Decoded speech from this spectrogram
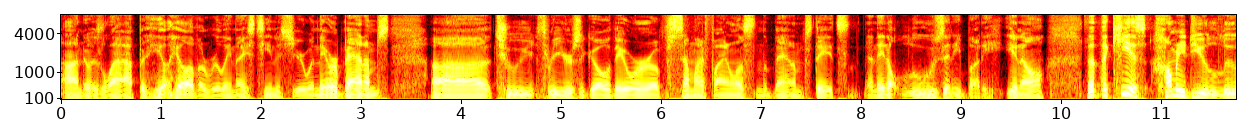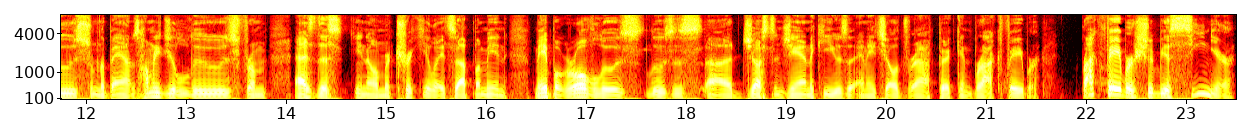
onto his lap. And he'll, he'll have a really nice team this year. When they were Bantams uh, two, three years ago, they were a semifinalist in the Bantam States, and they don't lose anybody. You know, the, the key is how many do you lose from the Bantams? How many do you lose from as this, you know, matriculates up? I mean, Maple Grove lose, loses uh, Justin Janicke, who's an NHL draft pick, and Brock Faber. Brock Faber should be a senior,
